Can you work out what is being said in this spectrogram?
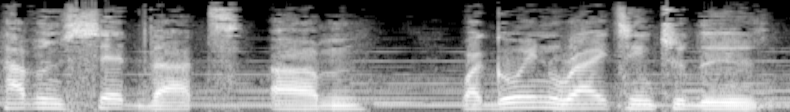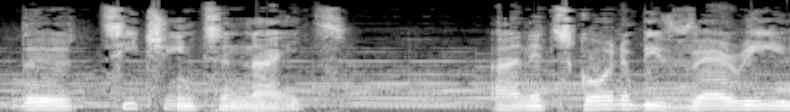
having said that, um, we're going right into the, the teaching tonight and it's going to be very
